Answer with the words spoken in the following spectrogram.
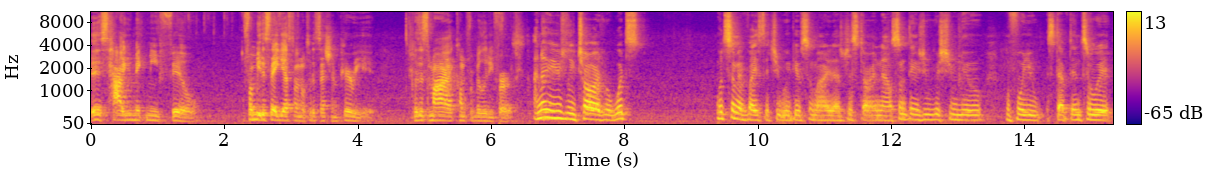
it's how you make me feel. For me to say yes or no to the session, period. Because it's my comfortability first. I know you usually charge, but what's what's some advice that you would give somebody that's just starting out? Some things you wish you knew before you stepped into it.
